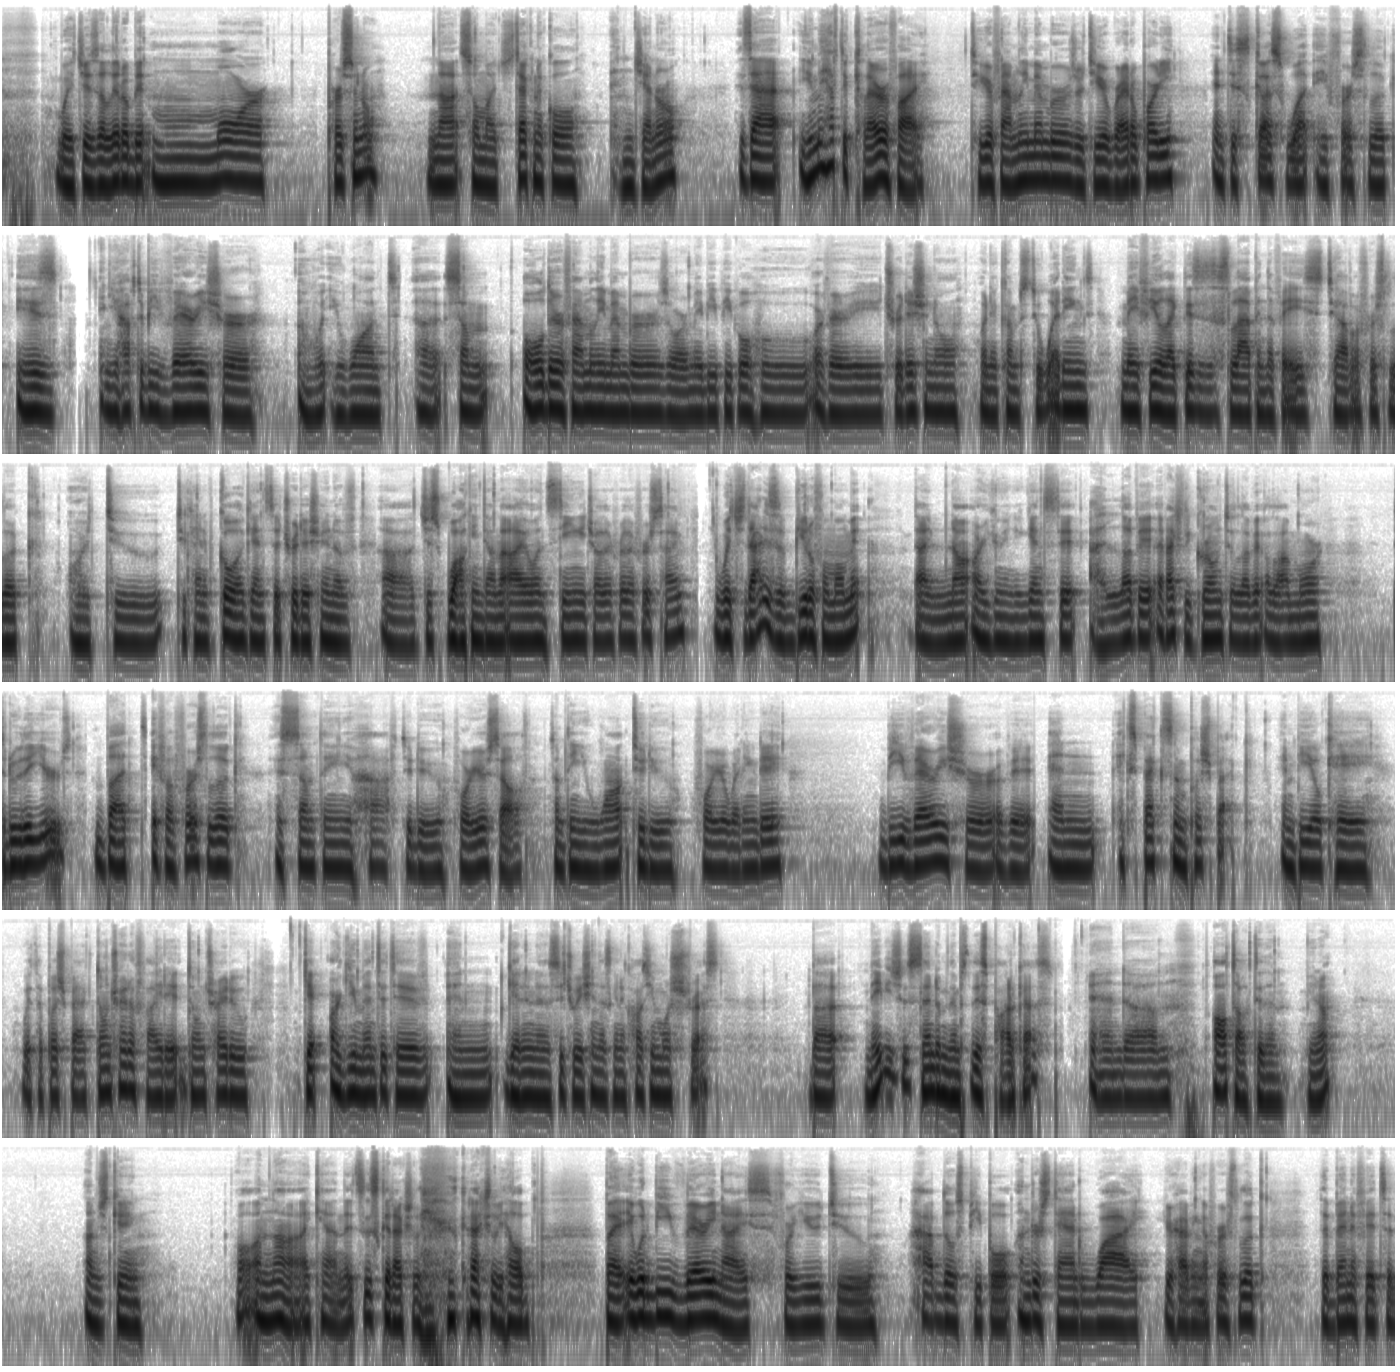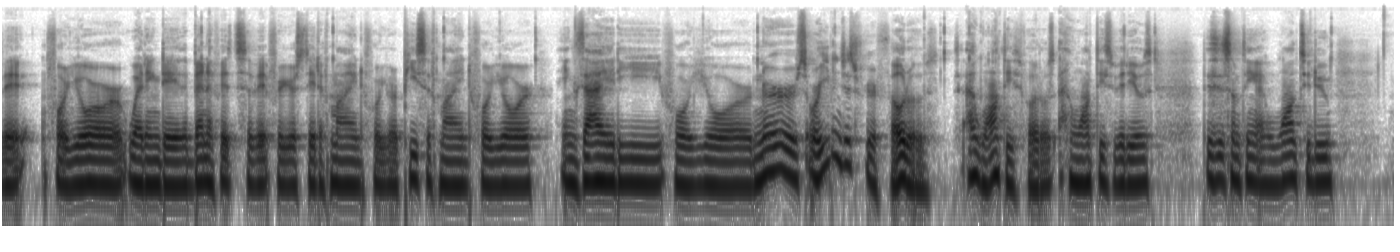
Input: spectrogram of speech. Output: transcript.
which is a little bit more personal, not so much technical in general, is that you may have to clarify to your family members or to your bridal party and discuss what a first look is. And you have to be very sure of what you want. Uh, some older family members, or maybe people who are very traditional when it comes to weddings, may feel like this is a slap in the face to have a first look or to to kind of go against the tradition of uh, just walking down the aisle and seeing each other for the first time which that is a beautiful moment i'm not arguing against it i love it i've actually grown to love it a lot more through the years but if a first look is something you have to do for yourself something you want to do for your wedding day be very sure of it and expect some pushback and be okay with a pushback. Don't try to fight it. Don't try to get argumentative and get in a situation that's going to cause you more stress. But maybe just send them this, podcast and um, I'll talk to them, you know? I'm just kidding. Well, I'm not. I can. This could actually this could actually help. But it would be very nice for you to have those people understand why you're having a first look, the benefits of it for your wedding day, the benefits of it for your state of mind, for your peace of mind, for your anxiety, for your nerves, or even just for your photos. I want these photos. I want these videos. This is something I want to do.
